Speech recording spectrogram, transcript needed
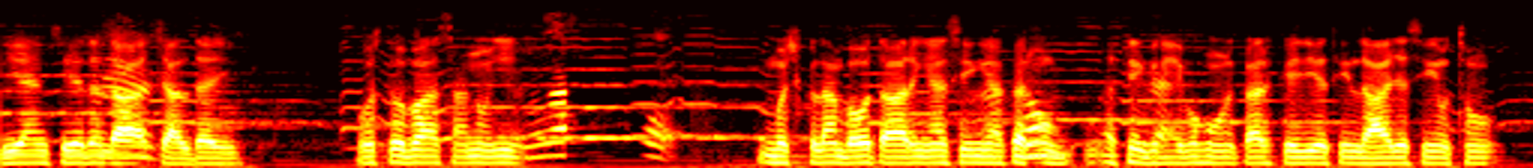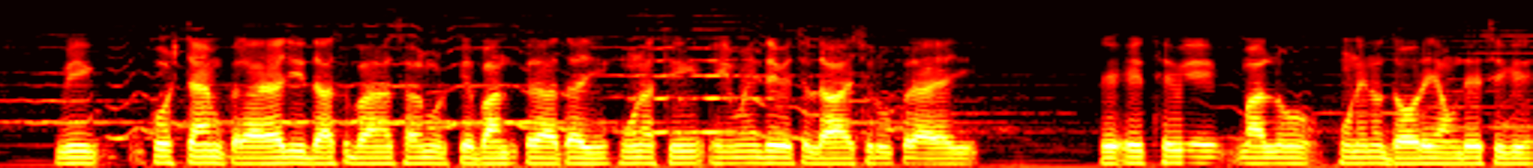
ਡੀਐਮਸੀ ਦਾ ਇਲਾਜ ਚੱਲਦਾ ਜੀ। ਉਸ ਤੋਂ ਬਾਅਦ ਸਾਨੂੰ ਜੀ ਮੁਸ਼ਕਲਾਂ ਬਹੁਤ ਆ ਰਹੀਆਂ ਸੀਗੀਆਂ ਘਰੋਂ। ਅਸੀਂ ਗਰੀਬ ਹੋਣ ਕਰਕੇ ਜੀ ਅਸੀਂ ਇਲਾਜ ਅਸੀਂ ਉੱਥੋਂ ਵੀ ਕੁਛ ਟਾਈਮ ਕਰਾਇਆ ਜੀ 10 12 ਸਾਲ ਮੁੜ ਕੇ ਬੰਦ ਕਰਾਤਾ ਜੀ। ਹੁਣ ਅਸੀਂ ਏਮਜ ਦੇ ਵਿੱਚ ਇਲਾਜ ਸ਼ੁਰੂ ਕਰਾਇਆ ਜੀ। ਤੇ ਇੱਥੇ ਵੀ ਮੰਨ ਲਓ ਹੁਣ ਇਹਨੂੰ ਦੌਰੇ ਆਉਂਦੇ ਸੀਗੇ।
